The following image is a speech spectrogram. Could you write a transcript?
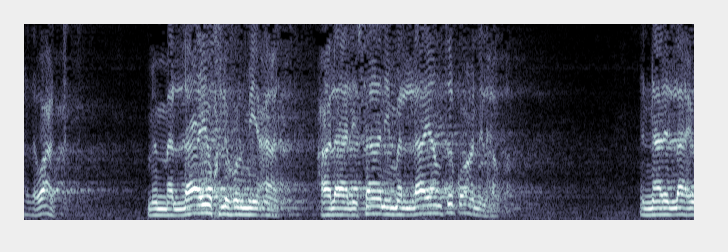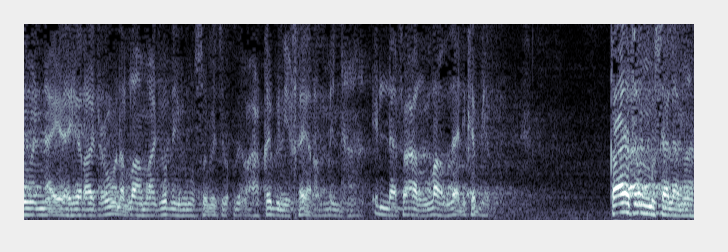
هذا وعد. ممن لا يخلف الميعاد على لسان من لا ينطق عن الهوى. إنا لله وإنا إليه راجعون. اللهم أجرني في مصيبتي واعقبني خيرا منها. إلا فعل الله ذلك به قالت أم سلمة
